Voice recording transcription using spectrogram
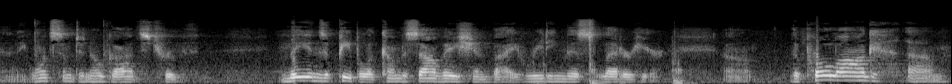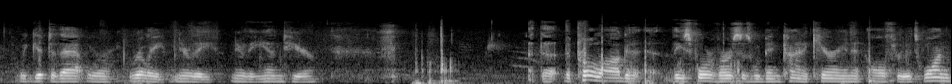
And he wants them to know God's truth. Millions of people have come to salvation by reading this letter here. Um, the prologue, um, we get to that. We're really near the near the end here. the the prologue, these four verses, we've been kind of carrying it all through. It's one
